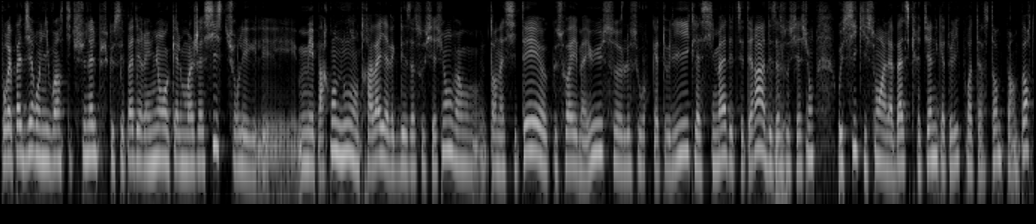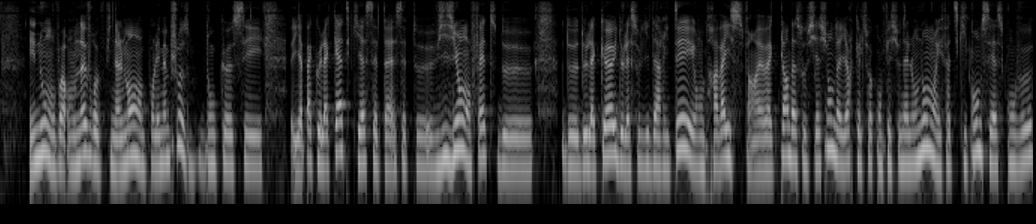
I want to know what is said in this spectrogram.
pourrais pas dire au niveau institutionnel, puisque ce pas des réunions auxquelles moi j'assiste, sur les, mais par contre, nous, on travaille avec des associations, enfin, en as cité, euh, que ce soit Emmaüs, euh, le Secours catholique, la CIMAD, etc., des mmh. associations aussi qui sont à la base chrétienne, catholique, protestante, peu importe. Et nous, on, voit, on œuvre finalement pour les mêmes choses. Donc, euh, c'est il n'y a pas que la CAT qui a cette, cette vision, en fait, de, de, de l'accueil, de la solidarité, et on travaille enfin, avec plein d'associations, d'ailleurs, qu'elles soient confessionnelles ou non, et en fait, ce qui compte, c'est est-ce qu'on veut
